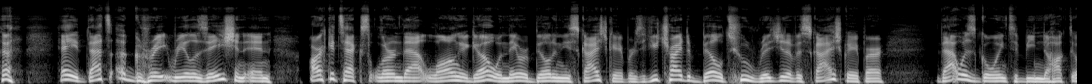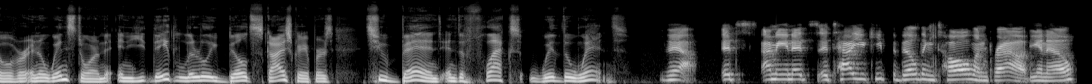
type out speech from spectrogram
hey, that's a great realization. And architects learned that long ago when they were building these skyscrapers. If you tried to build too rigid of a skyscraper, that was going to be knocked over in a windstorm. And you, they literally built skyscrapers to bend and deflect with the wind. Yeah. It's I mean, it's it's how you keep the building tall and proud, you know?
